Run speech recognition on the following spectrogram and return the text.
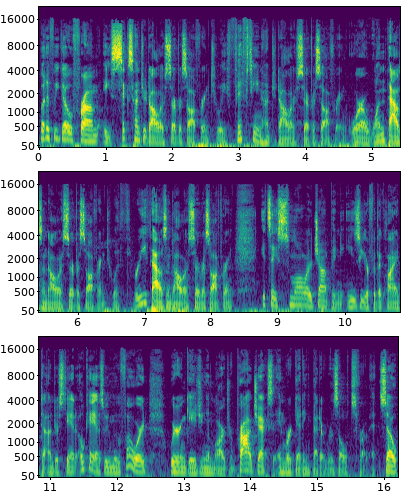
But if we go from a $600 service offering to a $1,500 service offering or a $1,000 service offering to a $3,000 service offering, it's a smaller jump and easier for the client to understand okay, as we move forward, we're engaging in larger projects and we're getting better results from it. So,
